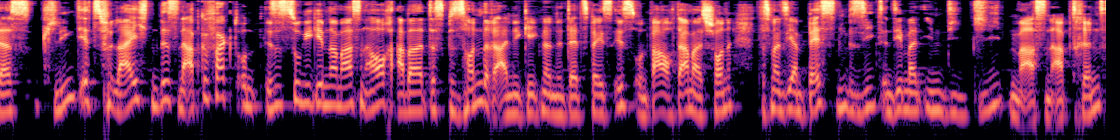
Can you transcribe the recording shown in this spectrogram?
Das klingt jetzt vielleicht ein bisschen abgefuckt und ist es zugegebenermaßen auch, aber das Besondere an den Gegnern in Dead Space ist und war auch damals schon, dass man sie am besten besiegt, indem man ihnen die Gliedmaßen abtrennt.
